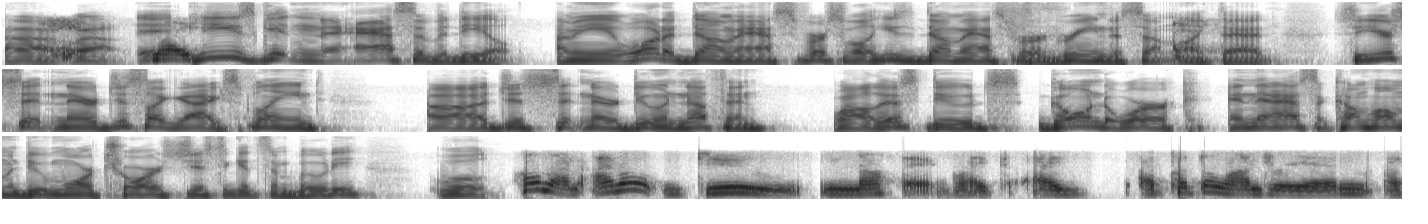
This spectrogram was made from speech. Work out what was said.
Uh, well, it, Like- he's getting the ass of a deal. I mean, what a dumbass. First of all, he's a dumbass for agreeing to something like that. So you're sitting there, just like I explained, uh, just sitting there doing nothing while this dude's going to work and then has to come home and do more chores just to get some booty. Well, Hold on, I don't do nothing. Like I, I put the laundry in, I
